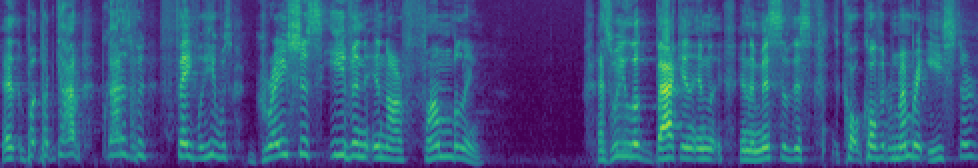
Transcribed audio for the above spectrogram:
But, but God, God has been faithful. He was gracious even in our fumbling. As we look back in, in, in the midst of this COVID, remember Easter?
